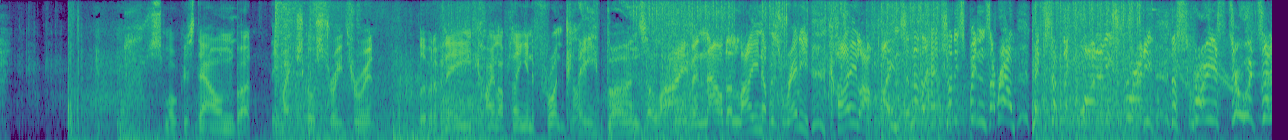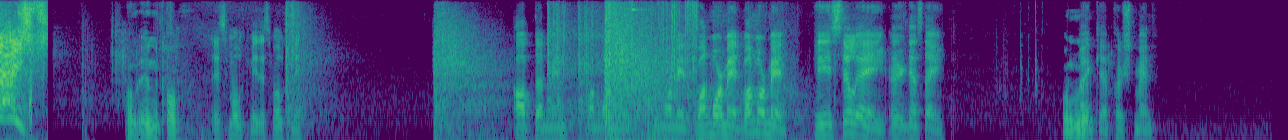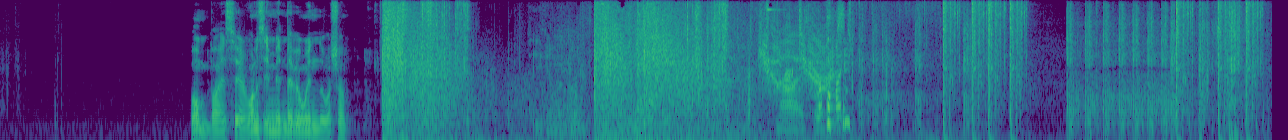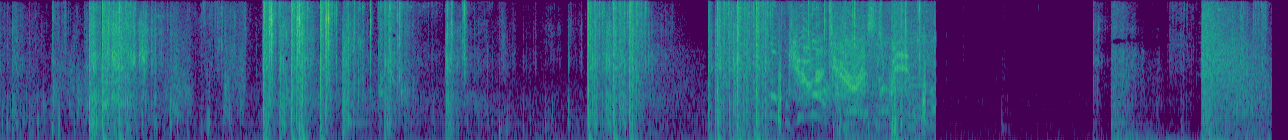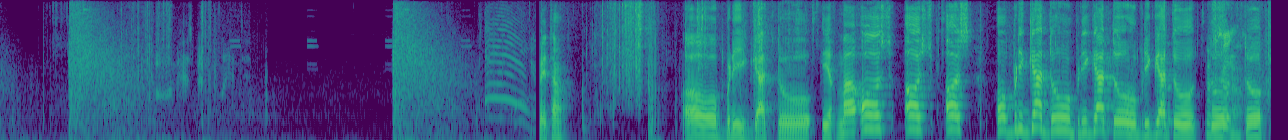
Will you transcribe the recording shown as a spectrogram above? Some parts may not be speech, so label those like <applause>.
Smoke is down, but they might just go straight through it. A little bit of an aid. Kyla playing in front. Glaive burns alive, and now the lineup is ready. Kyla finds another headshot. He spins around, picks up the quad, and he's ready. The spray is through. It's an ace. One in the call. They smoked me. They smoked me. Up that mid. One more mid. Two more mid. One more mid. One more mid. He's still A uh, against A. One mid. Like uh, pushed mid. Bomba is here. One is in mid, maybe window, watch out. Nice. <laughs> Pétain. Obrigado. Irma os, os, os. Obrigado, obrigado, obrigado. Do, do.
